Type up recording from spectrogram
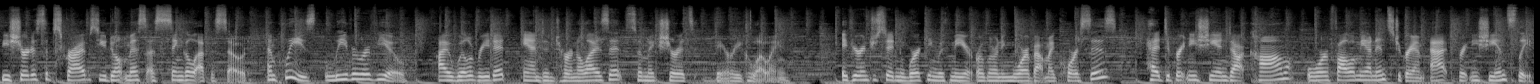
Be sure to subscribe so you don't miss a single episode. And please leave a review. I will read it and internalize it, so make sure it's very glowing. If you're interested in working with me or learning more about my courses, head to BrittanySheehan.com or follow me on Instagram at Brittany Sheehan Sleep.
